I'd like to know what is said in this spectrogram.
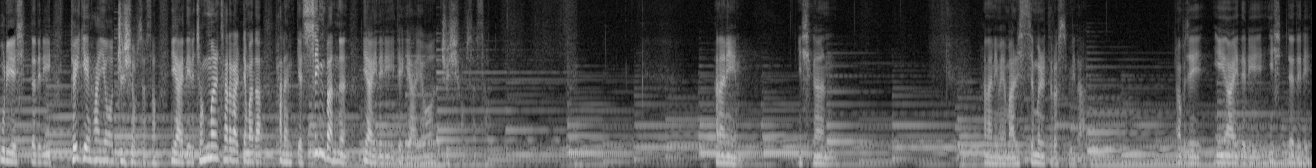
우리의 10대들이 되게 하여 주시옵소서. 이 아이들이 정말 자라갈 때마다 하나님께 쓰임 받는 이 아이들이 되게 하여 주시옵소서. 하나님 이 시간 하나님의 말씀을 들었습니다. 아버지 이 아이들이 이 10대들이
